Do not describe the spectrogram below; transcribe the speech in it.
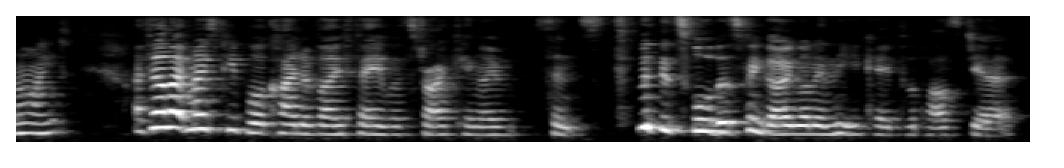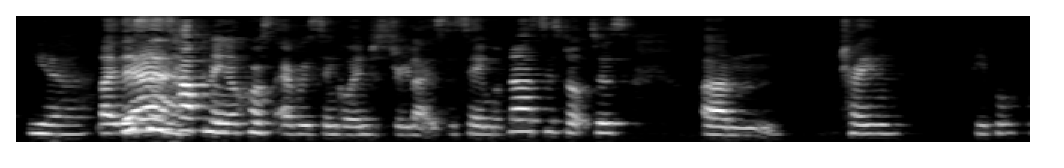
annoyed. I feel like most people are kind of au fait with striking over, since it's all that's been going on in the UK for the past year. Yeah. Like this Yeah. is happening across every single industry. Like it's the same with nurses, doctors, um, train people.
